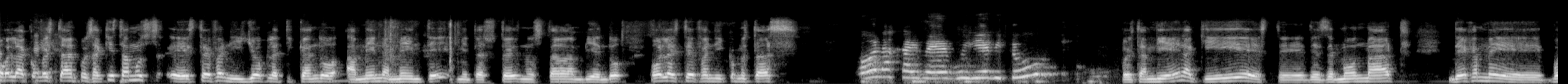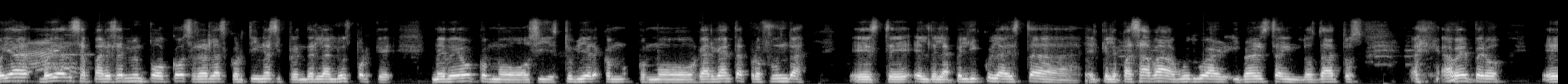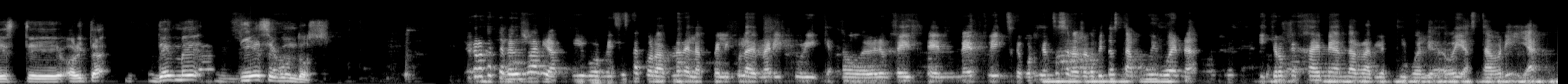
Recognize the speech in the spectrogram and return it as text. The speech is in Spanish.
Hola, ¿cómo están? Pues aquí estamos, eh, Stephanie y yo, platicando amenamente mientras ustedes nos estaban viendo. Hola, Stephanie, ¿cómo estás? Hola, Jaime, muy bien, ¿y tú? Pues también aquí, este, desde Montmartre. Déjame, voy a, voy a desaparecerme un poco, cerrar las cortinas y prender la luz porque me veo como si estuviera como, como garganta profunda este, el de la película esta, el que le pasaba a Woodward y Bernstein los datos. A ver, pero este, ahorita, denme 10 segundos. Yo creo que te ves radioactivo. Me hiciste acordarme de la película de Marie Curie que acabo de ver en, Netflix, que por cierto se los recomiendo, está muy buena. Y creo que Jaime anda radioactivo el día de hoy, hasta brilla.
